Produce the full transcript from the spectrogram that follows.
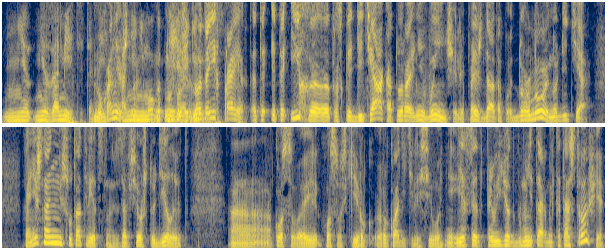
не, не заметить. Они, ну, конечно. Они не могут Ну, не слушай, ну, это их проект. Это, это их, э, так сказать, дитя, которое они вынчили. Понимаешь, да, такое дурное, но дитя. Конечно, они несут ответственность за все, что делают а, Косово и косовские руководители сегодня. Если это приведет к гуманитарной катастрофе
